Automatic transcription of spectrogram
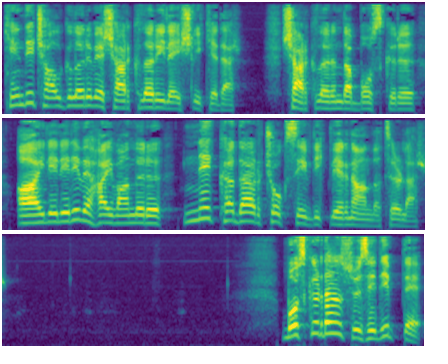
kendi çalgıları ve şarkılarıyla eşlik eder. Şarkılarında bozkırı, aileleri ve hayvanları ne kadar çok sevdiklerini anlatırlar. Bozkır'dan söz edip de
